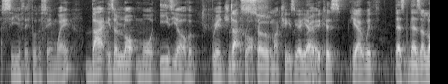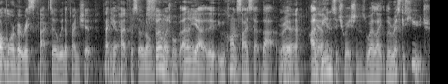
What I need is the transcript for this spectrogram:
see if they feel the same way. That is a lot more easier of a bridge to that's cross. so much easier. Yeah, Right? because yeah, with there's there's a lot more of a risk factor with a friendship that you've had for so long. So much more, and yeah, we can't sidestep that, right? Yeah, I've yeah. been in situations where like the risk is huge,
